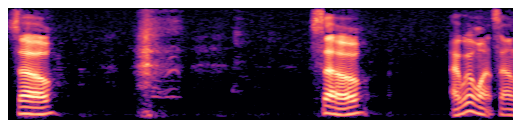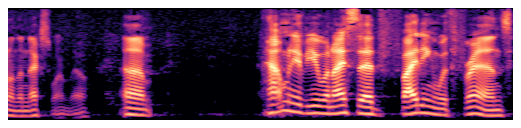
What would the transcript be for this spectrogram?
So, so I will want sound on the next one, though. Um, how many of you, when I said fighting with friends,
